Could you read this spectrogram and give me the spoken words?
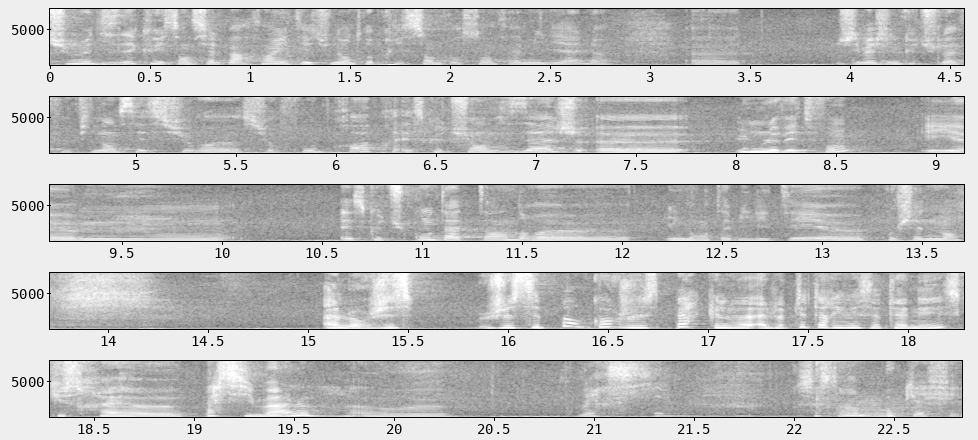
tu me disais que Essentiel Parfum était une entreprise 100% familiale. J'imagine que tu l'as financée sur, sur fonds propres. Est-ce que tu envisages une levée de fonds Et est-ce que tu comptes atteindre une rentabilité prochainement? Alors, j'espère je sais pas encore, j'espère qu'elle va, peut-être arriver cette année, ce qui serait euh, pas si mal. Euh, merci. Ça, c'est un beau café.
